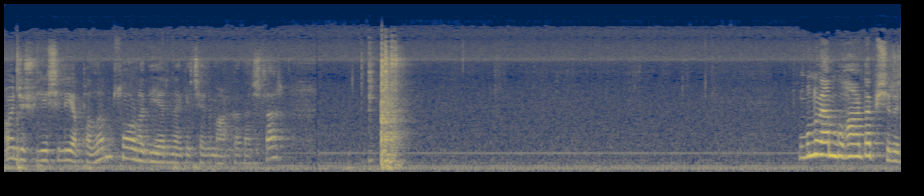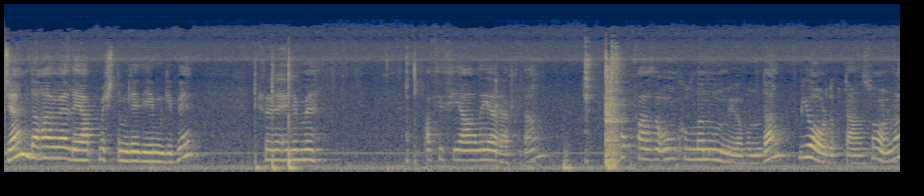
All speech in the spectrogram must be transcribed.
Önce şu yeşili yapalım. Sonra diğerine geçelim arkadaşlar. Bunu ben buharda pişireceğim. Daha evvel de yapmıştım dediğim gibi. Şöyle elimi hafif yağlayaraktan çok fazla un kullanılmıyor bunda. Yoğurduktan sonra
